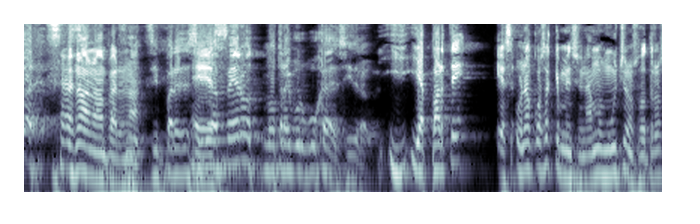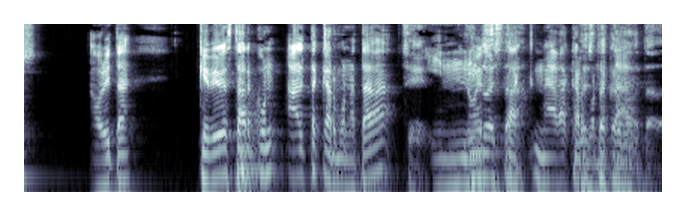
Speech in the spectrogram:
no, no, pero no. Sí, sí parece sidra, Es- pero no trae burbuja de sidra, güey. Y, y aparte, es una cosa que mencionamos mucho nosotros ahorita, que debe estar con alta carbonatada Sí. y no, Y no está, está. nada No carbonatada. está carbonatada.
